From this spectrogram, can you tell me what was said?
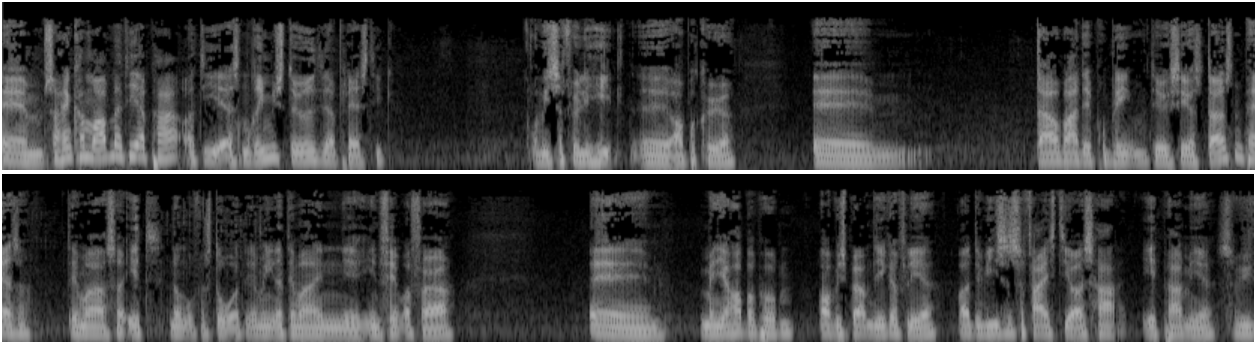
Øhm, så han kommer op med de her par, og de er sådan rimelig støvede, de der plastik. Og vi er selvfølgelig helt øh, op at køre. Øhm, der er jo bare det problem, det er jo ikke sikkert, at størrelsen passer. Det var så et nummer for stort. Jeg mener, det var en, øh, en 45. Øhm, men jeg hopper på dem, og vi spørger, om de ikke har flere. Og det viser sig faktisk, at de også har et par mere. Så vi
